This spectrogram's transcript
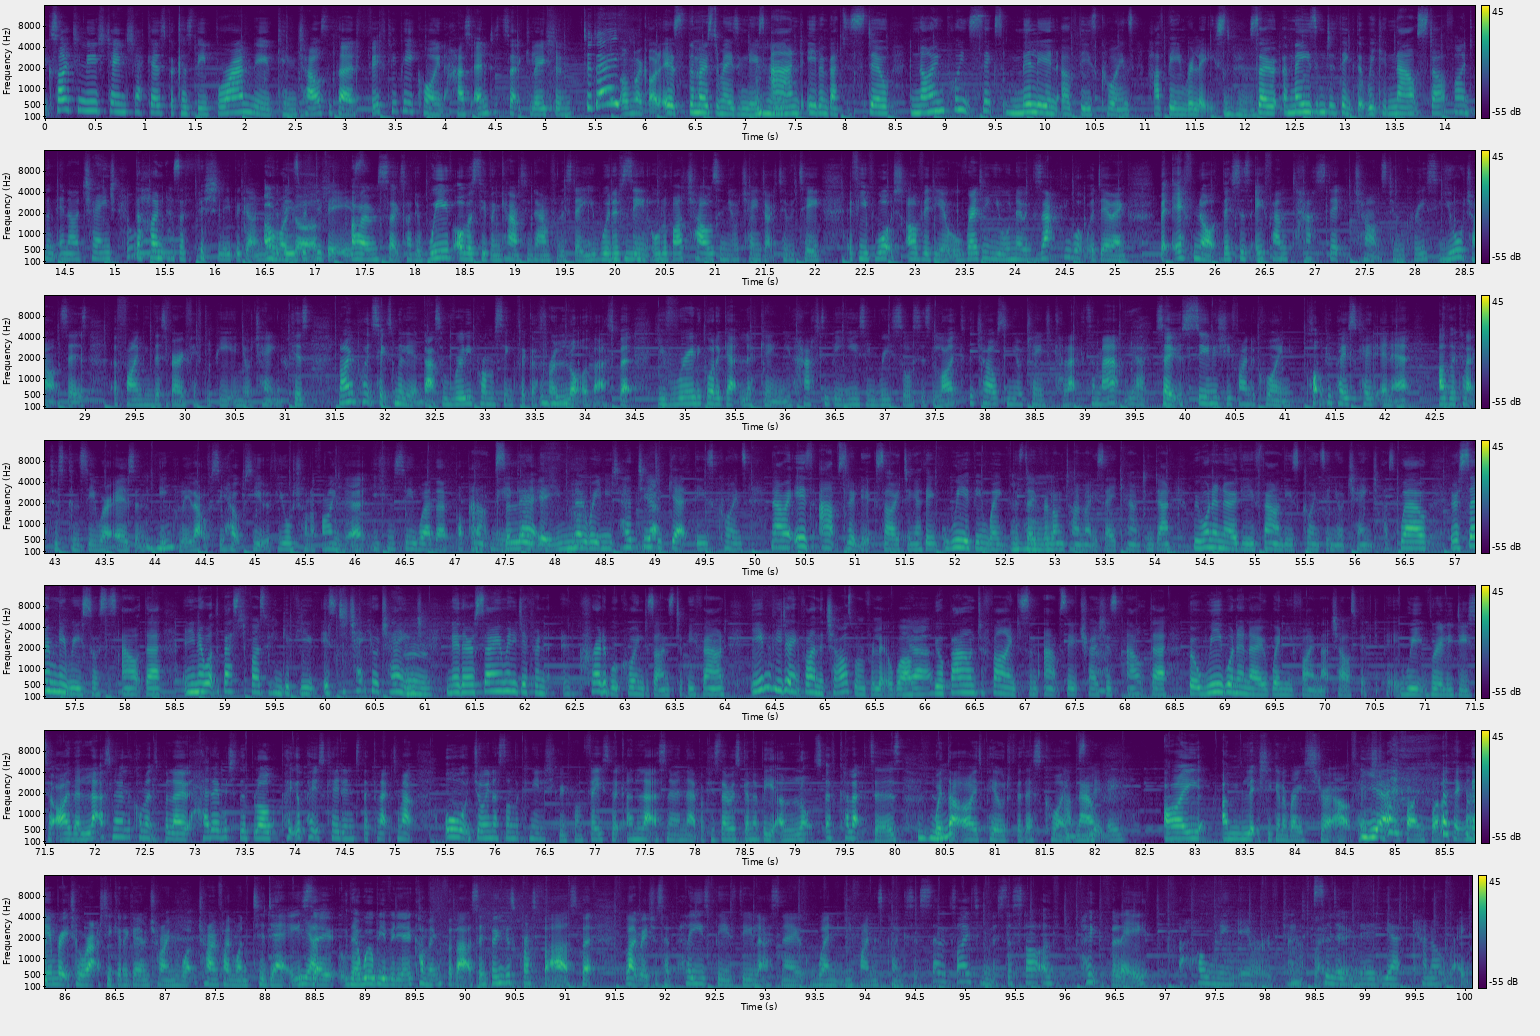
Exciting news change checkers because the brand new King Charles III 50p coin has entered circulation today. Oh my god, it's the most amazing news. Mm -hmm. And even better still, 9.6 million of these coins have been released. Mm -hmm. So amazing to think that we can now start finding them in our change. Ooh. The hunt has officially begun oh for these God. 50p's. I'm so excited. We've obviously been counting down for this day. You would have mm -hmm. seen all of our Charles in your change activity. If you've watched our video already, you will know exactly what we're doing. But if not, this is a fantastic chance to increase your chances of finding this very 50p in your change because 9.6 million, that's a really promising figure for mm -hmm. a mm-hmm. lot of us, but you've really got to get looking. You have to be using resources like the Charles in your change collector map. Yeah. So as soon as you find a coin, pop your postcode in it, other collectors can see where it is and mm -hmm. equally that obviously helps you. If you're trying to find it, you can see where they're popping absolutely. up Absolutely, you know where you need to head to yep. to get these coins. Now it is absolutely exciting. I think we have been waiting for this mm -hmm. day for a mm-hmm. long time, like you say, counting down. We want to know if you found these coins in your change as well. There are so many resources out there and you know what, the best advice we can give you is to check your change. Mm. You know, there are so many different incredible coin designs to be found. Even if you don't find the Charles one for a little while, yeah. you're bound to find some absolute treasures out there. But we want to know when you find that Charles 50p. We really do. So either let us know in the comments below, head over to the blog, put your postcode into the collector map, or join us on the community group on Facebook and let us know in there because there is going to be a lot of collectors mm -hmm. with their eyes peeled for this coin. Absolutely. Now, I am literally going to race straight out of here yeah. to find one. I think me and Rachel are actually going to go and try and try and find one today. Yeah. So there will be a video coming for that. So fingers crossed for us. But like Rachel said, please, please do let us know when you find this coin because it's so exciting. It's the start of hopefully a whole new era of change Absolutely. Collecting. Yeah, cannot wait.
